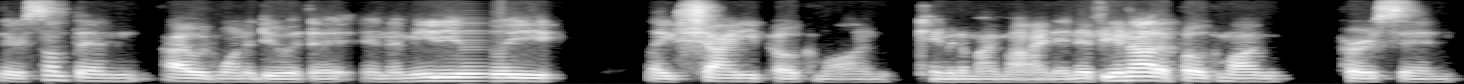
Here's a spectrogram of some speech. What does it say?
there's something I would want to do with it. And immediately, like shiny Pokemon came into my mind. And if you're not a Pokemon person,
